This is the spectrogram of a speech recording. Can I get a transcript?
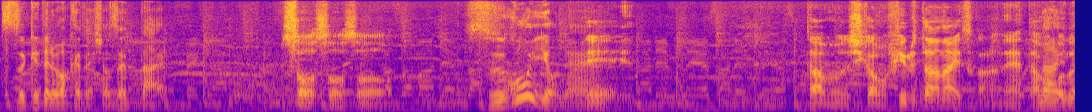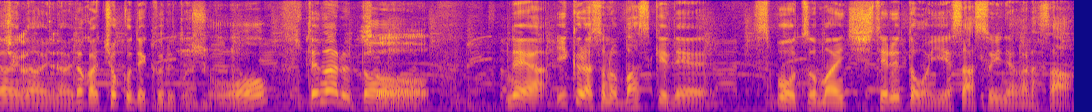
続けてるわけでしょ絶対。そうそうそう。すごいよね。で多分しかもフィルターないですからねないないないない。だから直で来るでしょ。ってなるとねいくらそのバスケでスポーツを毎日してるとはいえさ吸いながらさ。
